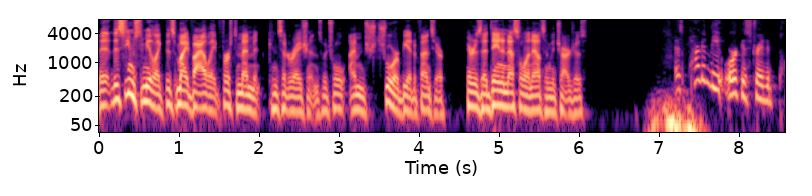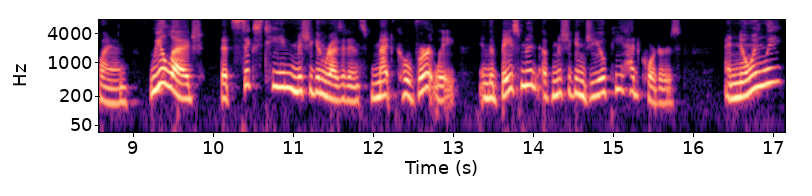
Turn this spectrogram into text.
This seems to me like this might violate First Amendment considerations, which will, I'm sure, be a defense here. Here is a Dana Nessel announcing the charges. As part of the orchestrated plan, we allege that 16 Michigan residents met covertly in the basement of Michigan GOP headquarters and knowingly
